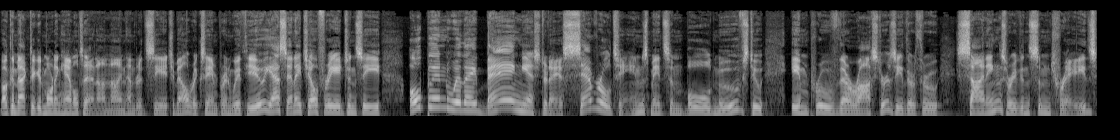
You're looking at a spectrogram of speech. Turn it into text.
Welcome back to Good Morning Hamilton on 900 CHML. Rick Zamperin with you. Yes, NHL free agency opened with a bang yesterday. Several teams made some bold moves to improve their rosters, either through signings or even some trades.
